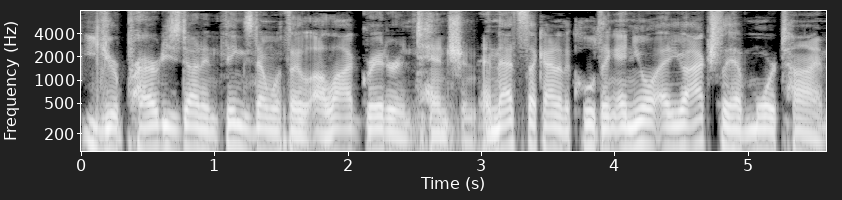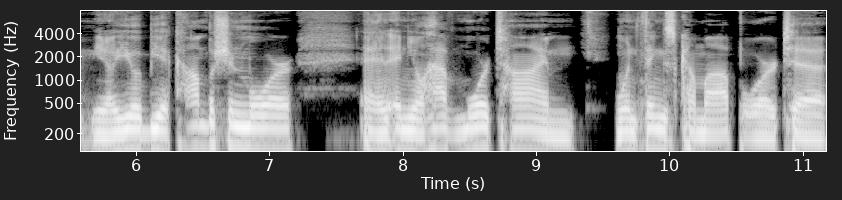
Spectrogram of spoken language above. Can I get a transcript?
your priorities done and things done with a, a, lot greater intention and that's the kind of the cool thing and you'll and you'll actually have more time you know you'll be accomplishing more and and you'll have more time when things come up or to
